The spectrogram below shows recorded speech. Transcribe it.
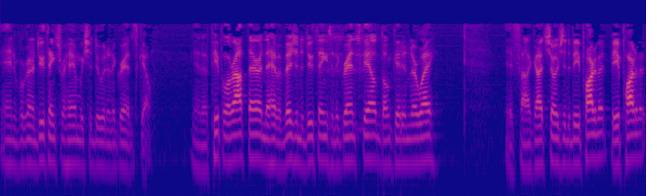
And we're going to do things for Him. We should do it in a grand scale. And if people are out there and they have a vision to do things in a grand scale, don't get in their way. If uh, God shows you to be a part of it, be a part of it.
